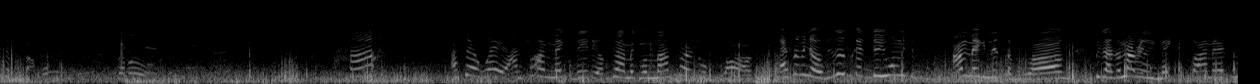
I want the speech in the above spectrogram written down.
It's a bubble. Bubble. Huh? I said, wait, I'm trying to make a video. I'm trying to make I'm trying to do a vlog. Guys, let me know. Do you want me to? I'm making this a vlog because I'm not really making slime anything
